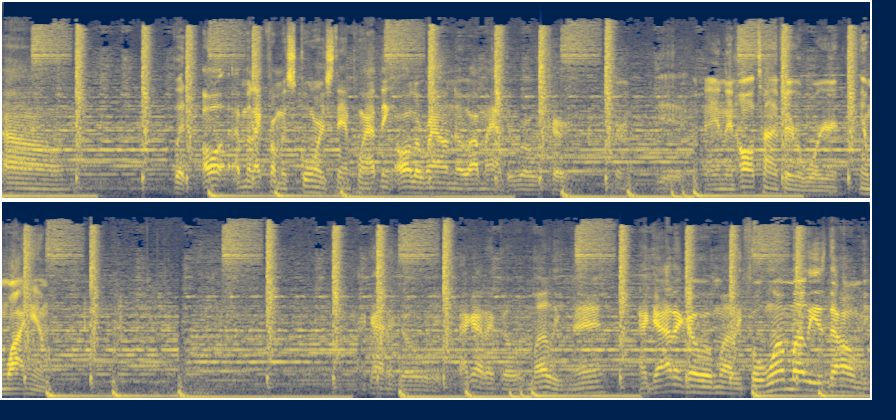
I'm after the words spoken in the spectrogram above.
um, but all I mean, like from a scoring standpoint, I think all around though, I might have to roll with Curry. And then all-time favorite Warrior and why him? I gotta go with I gotta go with Mully, man. I gotta go with Mully. For one, Mully is the homie.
